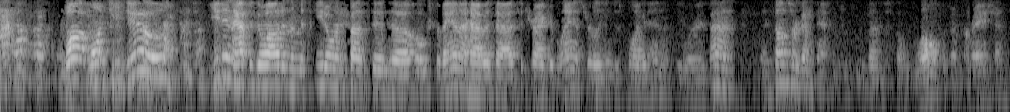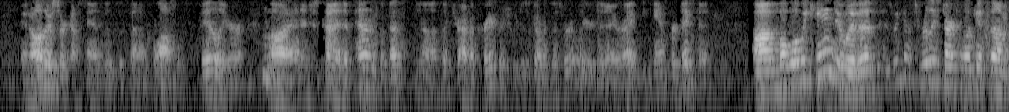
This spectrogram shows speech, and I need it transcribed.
but once you do, you didn't have to go out in the mosquito-infested uh, oak savanna habitat to track your turtle. You can just plug it in and see where he's been. In some circumstances, this has been just a wealth of information. In other circumstances, it's been a colossal failure. Uh, and it just kind of depends, but that's, you know, that's like trapping crayfish. We discovered this earlier today, right? You can't predict it. Um, but what we can do with this is we can really start to look at some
